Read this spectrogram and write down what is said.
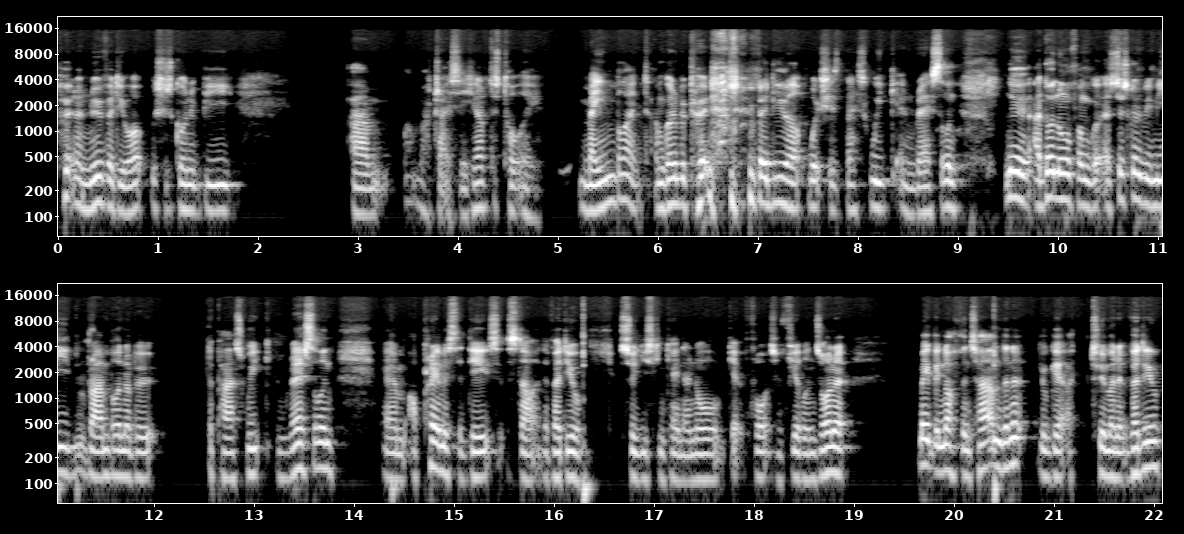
putting a new video up, which is going to be, um, what am I trying to say here? I've just totally mind blanked. I'm going to be putting a video up, which is this week in wrestling. Now, I don't know if I'm going. It's just going to be me rambling about the past week in wrestling. Um, I'll premise the dates at the start of the video so you can kind of know, get thoughts and feelings on it. Maybe nothing's happened in it. You'll get a two minute video.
